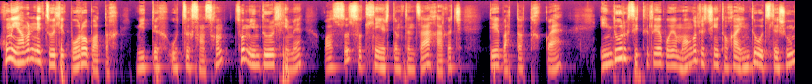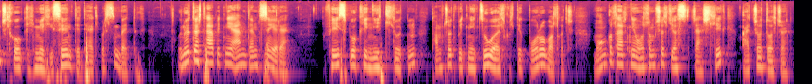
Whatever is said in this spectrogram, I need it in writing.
Хүн ямар нэг зүйлийг буруу бодох, мэдэх, үзэх, сонсох нь цөм эндүрэл хэмээн болсол судлалын эрдэмтэн заах аргаж дэ батгахгүй. Эндүрэг сэтгэлгээ буюу Монгол бичгийн тухай эндүү үзлэг шүүмжлэх үг хэмээх эсэнд тайлбарлсан байдаг. Өнөөдөр та бидний амд амжсан яриа Facebook-ийн нийтлүүд нь томчууд бидний зөв ойлголтыг буруу болгож Монгол ардны уламжлалт ёс заншлыг гажуудуулж байна.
